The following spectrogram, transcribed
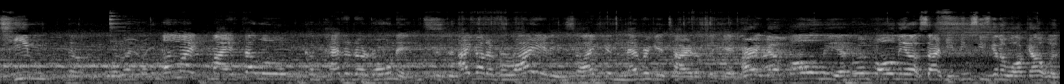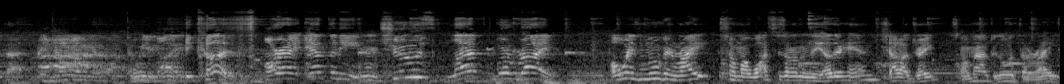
team, no, what do I? Unlike my fellow competitor opponents, I got a variety, so I can never get tired of the candy. All right, now follow me. Everyone follow me outside. He thinks he's going to walk out with that. I know I'm gonna walk. Oh, he might. He could. All right, Anthony, hmm. choose left or right. Always moving right, so my watch is on in the other hand. Shout out Drake, so I'm gonna have to go with the right.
